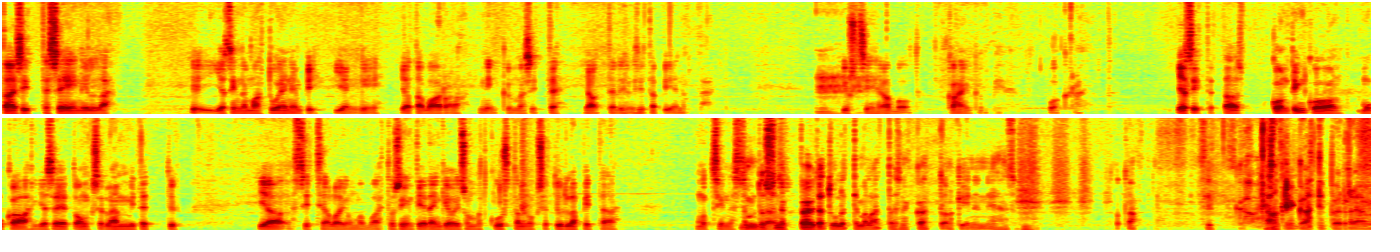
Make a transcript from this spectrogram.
tai sitten seinillä, ja- sinne mahtuu enempi jengiä ja tavaraa, niin kyllä mä sitten jaottelisin sitä pienempää. Mm. Just siihen about 20 vuokrahintaan. Ja sitten taas kontin koon mukaan ja se, että onko se lämmitetty ja sitten siellä on ilmanvaihto. Siinä tietenkin on isommat kustannukset ylläpitää, mutta sinne No, mutta jos sinne pöytä tuulette, mä laittaa sinne kattoa kiinni, niin eihän se... tota, kauheasti. Aggregaattipörrää.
